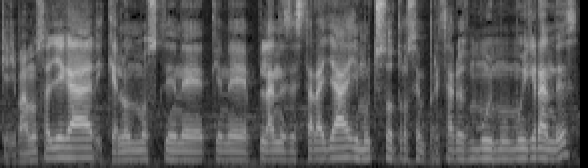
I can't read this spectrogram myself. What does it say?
que vamos a llegar y que Elon Musk tiene, tiene planes de estar allá y muchos otros empresarios muy, muy, muy grandes,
